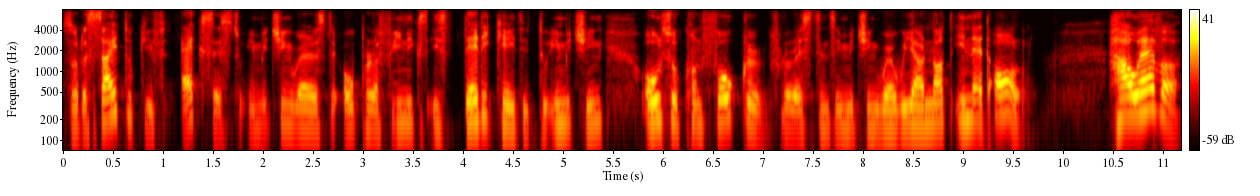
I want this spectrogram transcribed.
So the Cyto gives access to imaging, whereas the Opera Phenix is dedicated to imaging, also confocal fluorescence imaging, where we are not in at all. However,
